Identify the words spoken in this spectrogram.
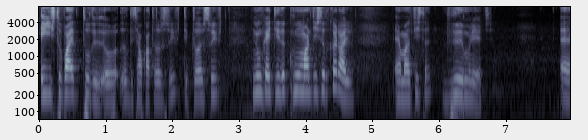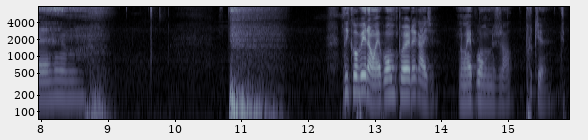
E isto vai de tudo. Eu, eu disse ao bocado Taylor Swift. Tipo, Taylor Swift nunca é tida como uma artista de caralho. É uma artista de mulheres. Um... Licor Beirão é bom para gaja. Não é bom no geral. Porquê? Tipo,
